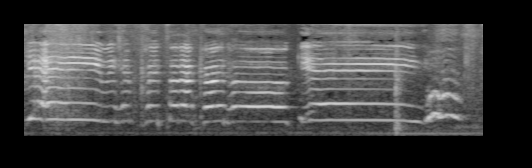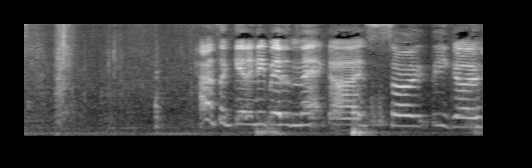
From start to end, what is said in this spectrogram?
Yay! We have coats on our coat hook! Yay! How's it get any better than that, guys? So, there you go.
